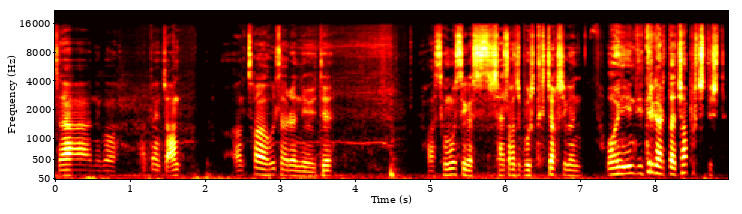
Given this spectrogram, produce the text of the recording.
За нөгөө одоо энэ онцгой хөл хорионы үе те. Бас хүмүүсийг бас шалгаж бүртгэж явах шиг байна. Оо энэ эдрийг хардаа чопперчтэй шүү дээ.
